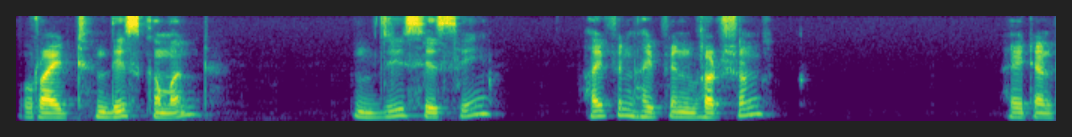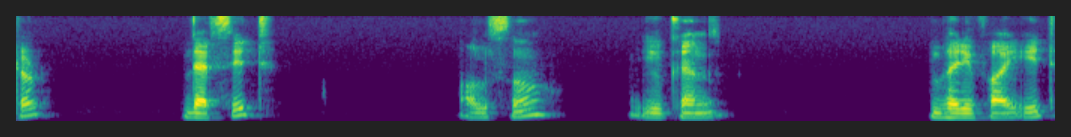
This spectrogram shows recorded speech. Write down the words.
Write this command gcc hyphen hyphen version hit enter that's it. Also you can verify it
